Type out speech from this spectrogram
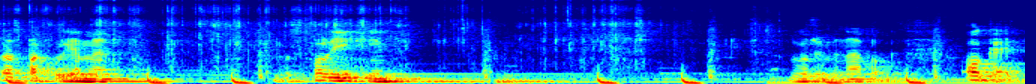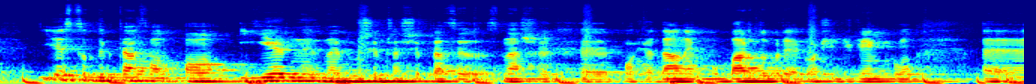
Rozpakujemy do spoliki. Złożymy na bok. Ok, jest to dyktafon o jednym w najdłuższym czasie pracy z naszych e, posiadanych, o bardzo dobrej jakości dźwięku. E,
